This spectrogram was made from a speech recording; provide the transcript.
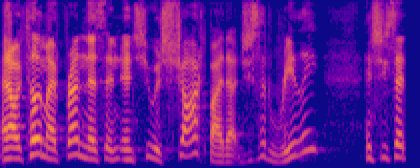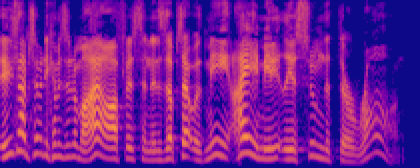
and I was telling my friend this, and, and she was shocked by that. And she said, "Really?" And she said, "Anytime somebody comes into my office and is upset with me, I immediately assume that they're wrong."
